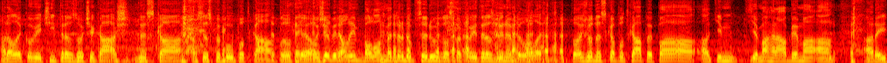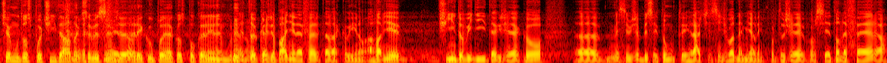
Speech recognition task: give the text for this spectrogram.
a daleko větší trest ho čeká až dneska, až se s Pepou potká. To, to, že by dali balon metr dopředu, zase takový trest by nebyl, ale to, až ho dneska potká Pepa a, a tím těma hráběma a, a Rejče mu to spočítá, tak si myslím, že Erik úplně jako spokojený nebude. Je to každopádně nefér teda takový, no. A hlavně všichni to vidí, takže jako myslím, že by se k tomu ty hráči snižovat neměli, protože prostě je to nefér a,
